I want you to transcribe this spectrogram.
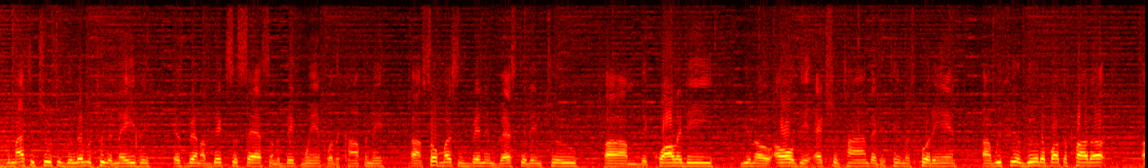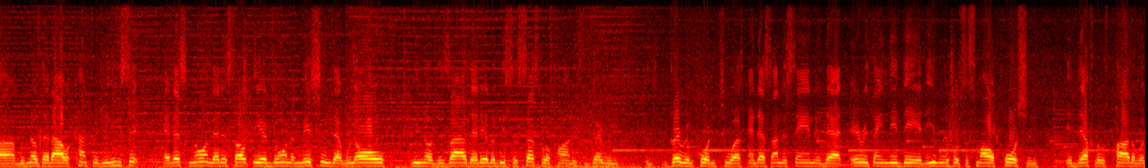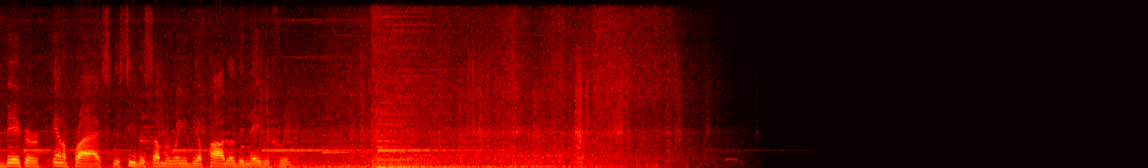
The Massachusetts delivered to the Navy has been a big success and a big win for the company. Uh, so much has been invested into um, the quality, you know, all the extra time that the team has put in. Uh, we feel good about the product. Um, we know that our country needs it, and that's knowing that it's out there doing a mission that we all, you know, desire that it'll be successful upon is very, is very important to us. And that's understanding that everything they did, even if it was a small portion, it definitely was part of a bigger enterprise to see the submarine be a part of the Navy fleet.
